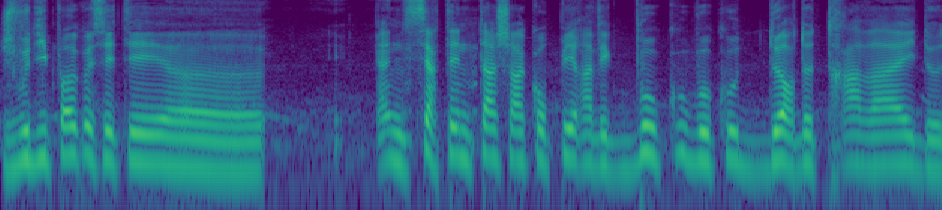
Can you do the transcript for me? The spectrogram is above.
Je vous dis pas que c'était euh, une certaine tâche à accomplir avec beaucoup, beaucoup d'heures de travail, de,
